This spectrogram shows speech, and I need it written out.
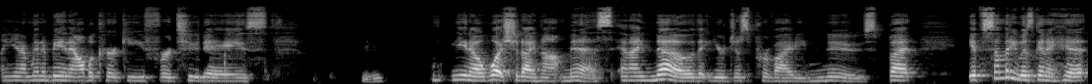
you know, I'm going to be in Albuquerque for two days. Mm-hmm. You know, what should I not miss? And I know that you're just providing news, but if somebody was going to hit,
